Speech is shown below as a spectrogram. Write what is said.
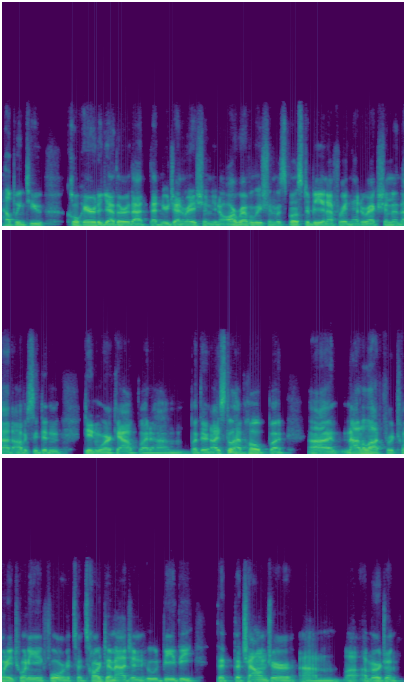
helping to cohere together that that new generation. You know our revolution was supposed to be an effort in that direction and that obviously didn't didn't work out but um but there i still have hope but uh not a lot for 2024 it's it's hard to imagine who would be the the, the challenger um uh, emerging.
